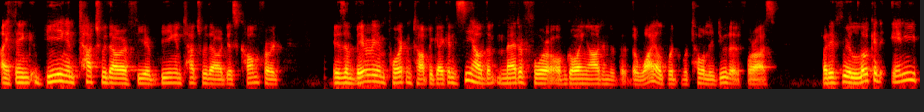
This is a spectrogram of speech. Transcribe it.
I think being in touch with our fear, being in touch with our discomfort is a very important topic. I can see how the metaphor of going out into the, the wild would, would totally do that for us. But if we look at any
